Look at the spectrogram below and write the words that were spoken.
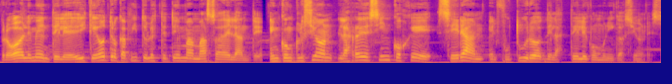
Probablemente le dedique otro capítulo a este tema más adelante. En conclusión, las redes 5G serán el futuro de las telecomunicaciones.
